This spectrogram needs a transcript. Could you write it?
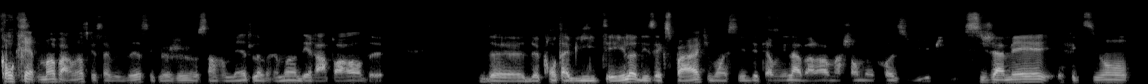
concrètement parlant, ce que ça veut dire, c'est que le juge va s'en remettre là, vraiment à des rapports de, de, de, comptabilité, là, des experts qui vont essayer de déterminer la valeur marchande d'un produit. Puis, si jamais, effectivement,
